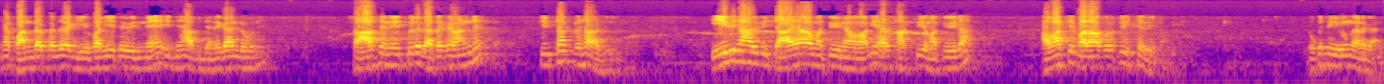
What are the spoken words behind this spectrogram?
එහෙනම් පන්දක් බඳලා ගිය පළියට වෙන්නේ නැහැ. ඉතින් අපි දැනගන්න ඕනේ. ශාසනය තුළ ගතකරන චිත්ත ප්‍රසාදය. ඒ විලාසෙදි ඡායාව මතුවෙනවා වගේ අර ශක්තිය මතුවෙලා අවශ්‍ය බලාපොරොත්තු ඉෂ්ට වෙනවා. ඔක තීරුම් අරගන්න.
